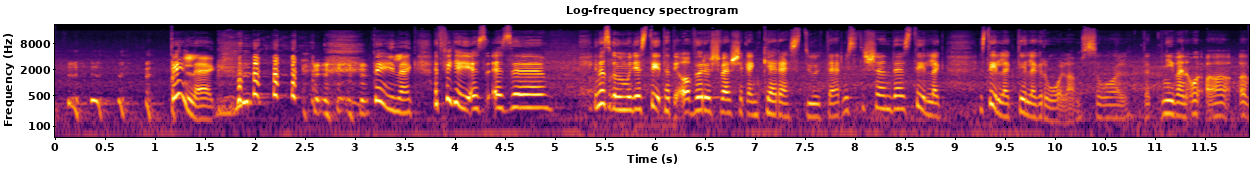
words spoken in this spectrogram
Tényleg? Tényleg. Hát figyelj, ez, ez én azt gondolom, hogy ez té- tehát a vörös verseken keresztül természetesen, de ez tényleg, ez tényleg, tényleg rólam szól. Tehát nyilván a, a, a,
